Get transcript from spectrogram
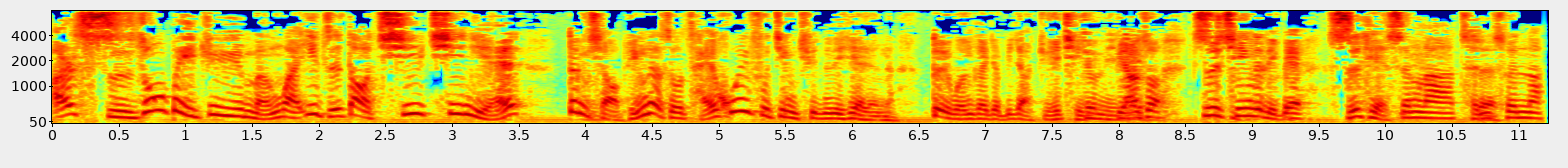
而始终被拒于门外，一直到七七年。邓小平的时候才恢复进去的那些人呢，对文革就比较绝情。就你比方说知青的里边，史铁生啦、陈春啦，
